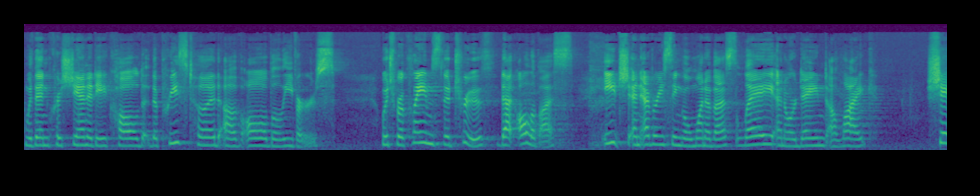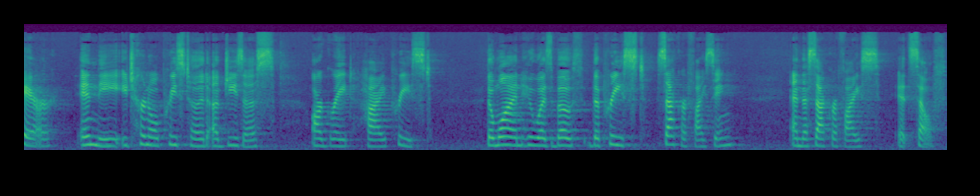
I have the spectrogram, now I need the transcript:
within Christianity called the priesthood of all believers, which proclaims the truth that all of us, each and every single one of us, lay and ordained alike, share in the eternal priesthood of Jesus, our great high priest, the one who was both the priest sacrificing and the sacrifice itself.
